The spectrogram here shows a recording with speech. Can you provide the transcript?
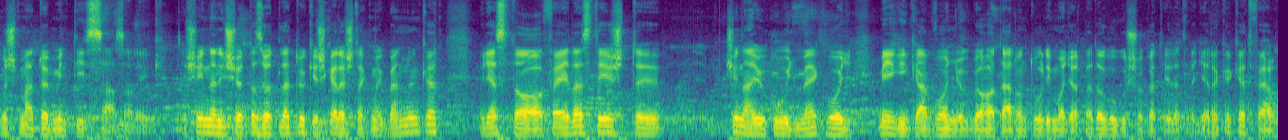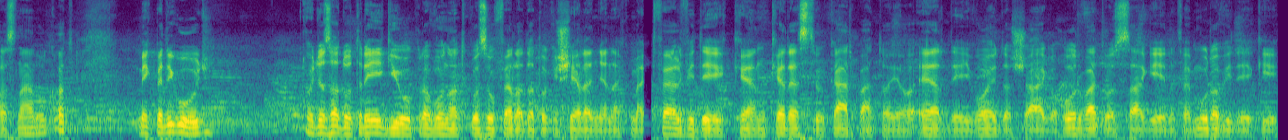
most már több mint 10%. És innen is jött az ötletük, és kerestek meg bennünket, hogy ezt a fejlesztést csináljuk úgy meg, hogy még inkább vonjuk be a határon túli magyar pedagógusokat, illetve gyerekeket, felhasználókat, mégpedig úgy, hogy az adott régiókra vonatkozó feladatok is jelenjenek meg. Felvidéken keresztül Kárpátalja, Erdély, Vajdaság, a Horvátországi, illetve Muravidéki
